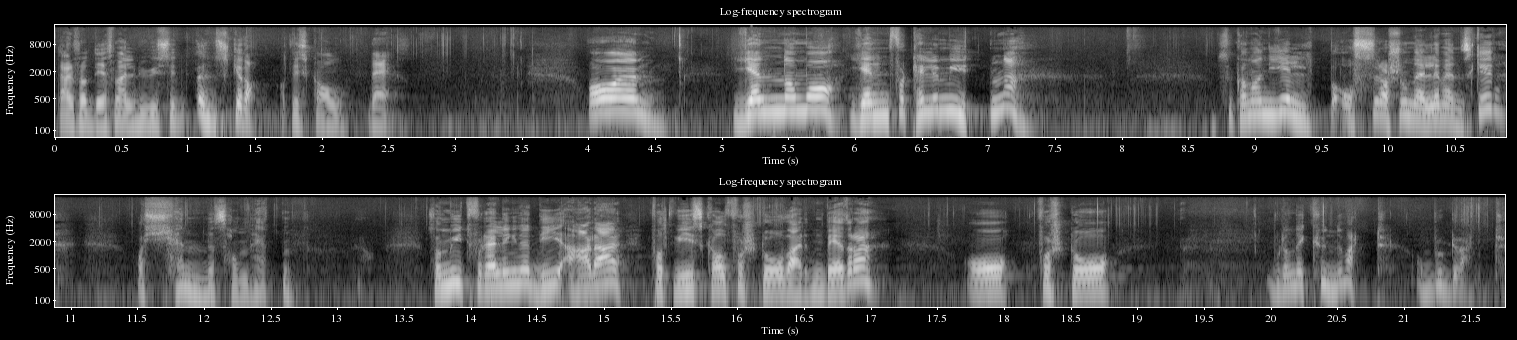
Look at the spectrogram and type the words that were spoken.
Det er det som er Louis sitt ønske, da, at vi skal det. Og øh, gjennom å gjenfortelle mytene så kan han hjelpe oss rasjonelle mennesker å kjenne sannheten. Så mytefortellingene de er der for at vi skal forstå verden bedre og forstå hvordan det kunne vært og burde vært.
